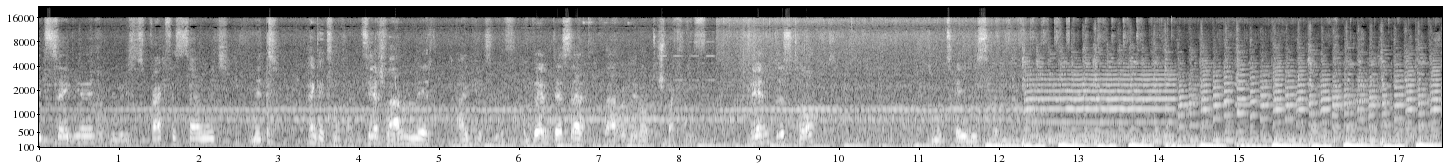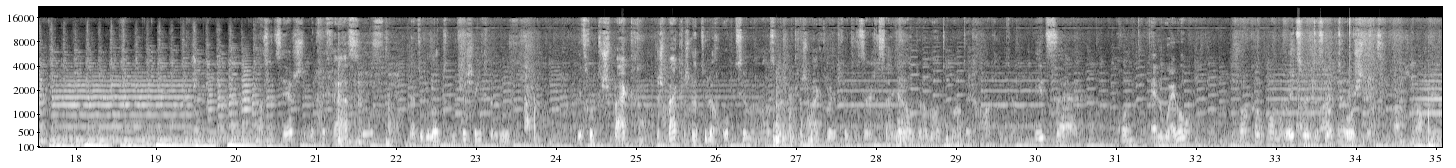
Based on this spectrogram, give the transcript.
Jetzt zeige ich euch, wie wir unser Breakfast Sandwich mit Pancakes machen. Zuerst wärmen wir die Pancakes auf und währenddessen wärmen wir auch den Speck auf. Während das kocht, tun wir das Ei whisten. Also zuerst tun wir Käse drauf, dann tun wir noch die Rautenschinken drauf. Jetzt kommt der Speck. Der Speck ist natürlich optional. Also wenn ihr keinen Speck wollt, könnt ihr das sagen oder am Automat anklicken. Jetzt äh, kommt El Huevo. Und jetzt wird das noch nachher.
